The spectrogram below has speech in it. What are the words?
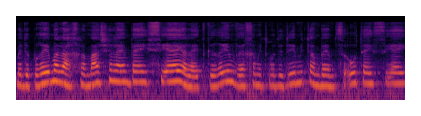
מדברים על ההחלמה שלהם ב-ACA, על האתגרים ואיך הם מתמודדים איתם באמצעות ACA,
